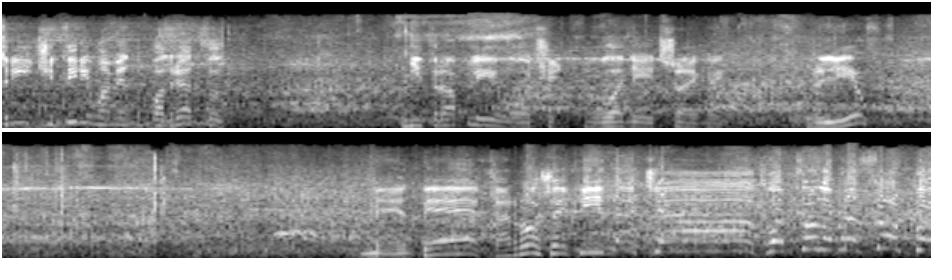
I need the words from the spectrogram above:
3-4 момента подряд. Неторопливо очень владеет шайбой. Лев. Менте. Хорошая передача. Хлопцова бросок. Гол!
